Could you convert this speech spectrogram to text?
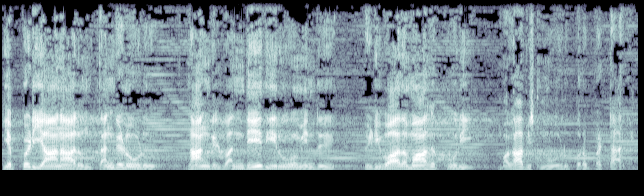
எப்படியானாலும் தங்களோடு நாங்கள் வந்தே தீருவோம் என்று பிடிவாதமாக கூறி மகாவிஷ்ணுவோடு புறப்பட்டார்கள்.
